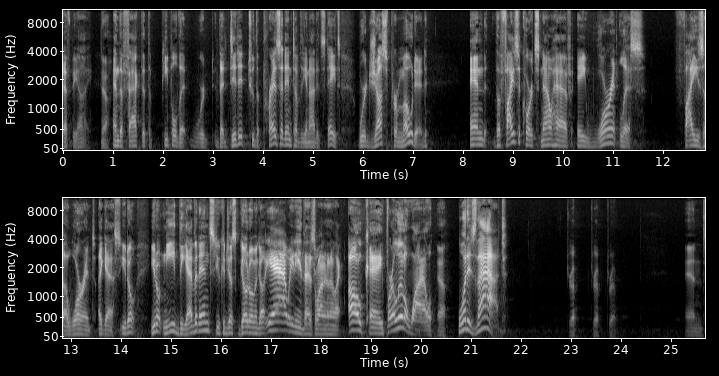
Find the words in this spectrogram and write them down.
FBI. Yeah. And the fact that the people that were that did it to the president of the United States were just promoted, and the FISA courts now have a warrantless FISA warrant. I guess you don't you don't need the evidence. You could just go to them and go, "Yeah, we need this one," and they're like, "Okay, for a little while." yeah, What is that? drip, drip, drip. And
